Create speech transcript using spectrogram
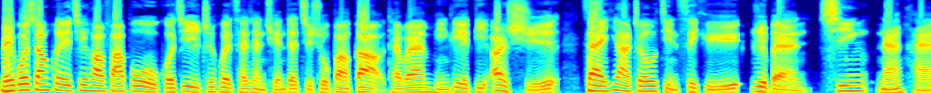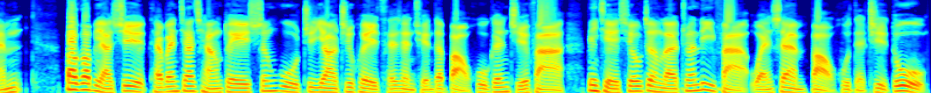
美国商会七号发布国际智慧财产权的指数报告，台湾名列第二十，在亚洲仅次于日本、新、南韩。报告表示，台湾加强对生物制药智慧财产权的保护跟执法，并且修正了专利法，完善保护的制度。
